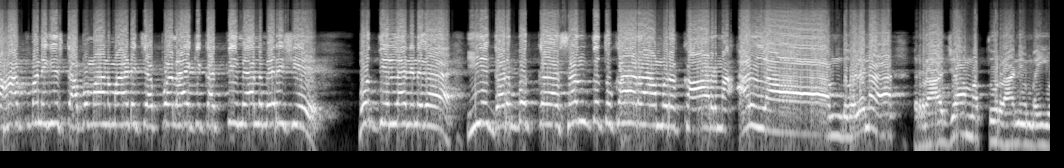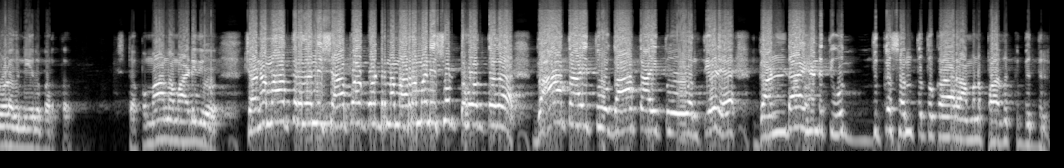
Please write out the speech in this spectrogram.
ಮಹಾತ್ಮನಿಗೆ ಇಷ್ಟು ಅಪಮಾನ ಮಾಡಿ, ಚಪ್ಪಲ್ ಹಾಕಿ ಕತ್ತಿ ಮೇಲೆ ಮೆರೆಸಿ ಬುದ್ಧಿ ಇಲ್ಲ ನಿನಗ. ಈ ಗರ್ಭಕ್ಕ ಸಂತ ತುಕಾರಾಮರ ಕಾರಣ ಅಲ್ಲ ಅಂದೊಳನ ರಾಜ ಮತ್ತು ರಾಣಿ ಮೈಯೊಳಗ ನೀರು ಬರ್ತದ. ಇಷ್ಟ ಅಪಮಾನ ಮಾಡಿದೆವು. ಕ್ಷಣ ಮಾತ್ರದಲ್ಲಿ ಶಾಪ ಕೊಟ್ಟು ನಮ್ಮ ಅರಮನೆ ಸುಟ್ಟು ಹೋಗ್ತದ. ಗಾತಾಯ್ತು ಗಾತಾಯ್ತು ಅಂತೇಳಿ ಗಂಡ ಹೆಂಡತಿ ಉದ್ದಕ್ಕ ಸಂತ ತುಕಾರಾಮನ ಪಾದಕ್ಕೆ ಬಿದ್ರಿ.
